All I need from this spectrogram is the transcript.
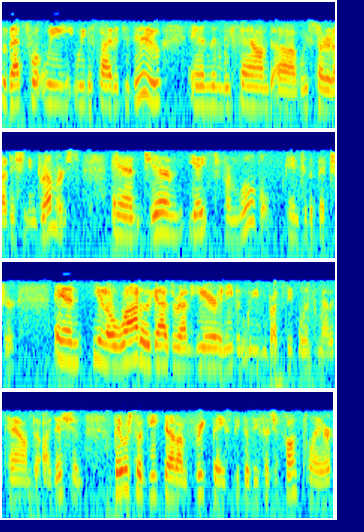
So that's what we we decided to do, and then we found uh, we started auditioning drummers, and Jen Yates from Louisville came to the picture. And you know, a lot of the guys around here, and even we even brought people in from out of town to audition. They were so geeked out on Freekbass because he's such a funk player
